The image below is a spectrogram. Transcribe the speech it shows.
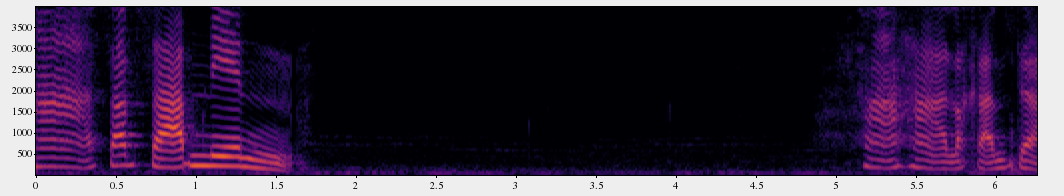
ห้าสามสามเน้นห้าห้าละกันจ้ะ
